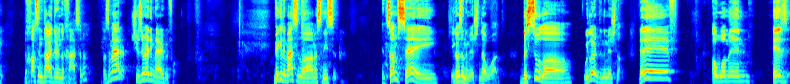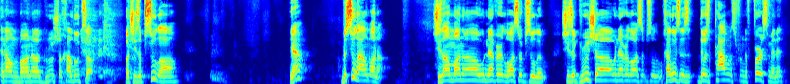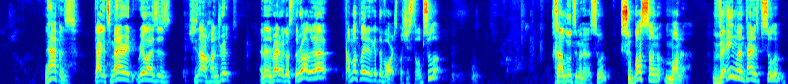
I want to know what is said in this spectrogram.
the chassan died during the chasana. Doesn't matter. She was already married before. And some say, he goes in the mission that what? Besula, we learned in the Mishnah, that if a woman is an almana, grusha, chalutza, but she's a psula, yeah? Besula almana. She's an almana who never lost her psulim. She's a grusha who never lost her psulim. Chalutza, there was problems from the first minute. It happens. Guy gets married, realizes she's not a hundred, and then right away goes to the road. A month later they get divorced, but she's still a psula. Chalutzim and asun, subason mana, ve'ein lantainis psulim.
